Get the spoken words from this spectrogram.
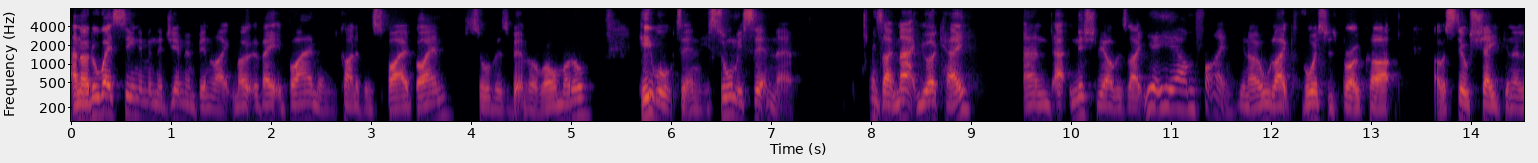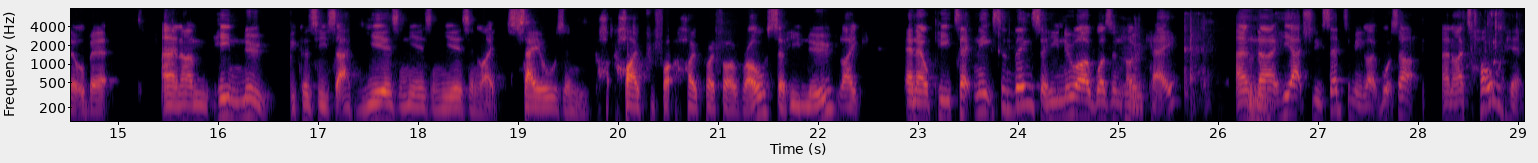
And I'd always seen him in the gym and been like motivated by him and kind of inspired by him. Saw him as a bit of a role model. He walked in. He saw me sitting there. He's like, Matt, you okay? And initially I was like, yeah, yeah, I'm fine. You know, like voice was broke up. I was still shaking a little bit. And um, he knew because he's had years and years and years in like sales and high profile, high profile roles. So he knew like NLP techniques and things. So he knew I wasn't Mhm. okay. And Mhm. uh, he actually said to me like, "What's up?" And I told him.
